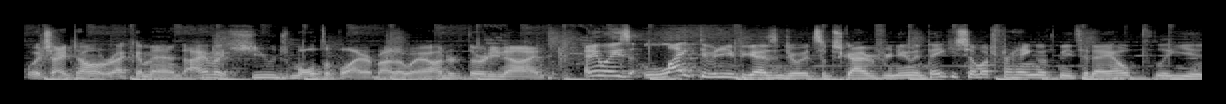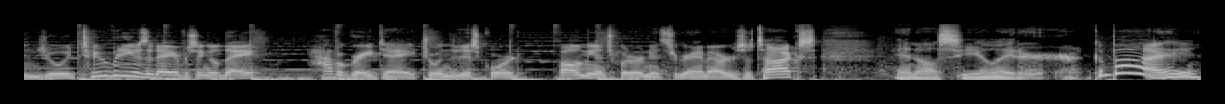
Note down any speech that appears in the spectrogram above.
which I don't recommend. I have a huge multiplier, by the way, 139. Anyways, like the video if you guys enjoyed, subscribe if you're new, and thank you so much for hanging with me today. Hopefully you enjoyed two videos a day every single day. Have a great day. Join the Discord. Follow me on Twitter and Instagram at Talks, and I'll see you later. Goodbye.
